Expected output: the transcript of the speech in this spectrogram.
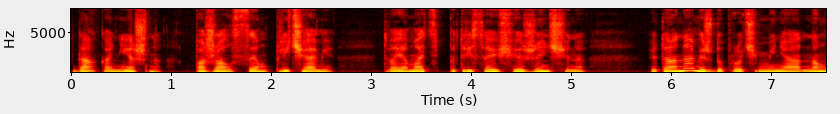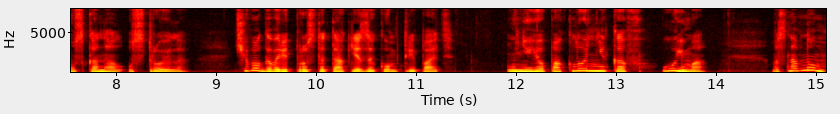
Да, конечно», — пожал Сэм плечами. «Твоя мать потрясающая женщина. Это она, между прочим, меня на мусканал устроила. Чего, говорит, просто так языком трепать? У нее поклонников уйма. В основном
